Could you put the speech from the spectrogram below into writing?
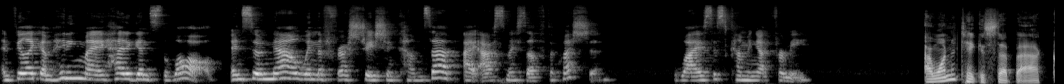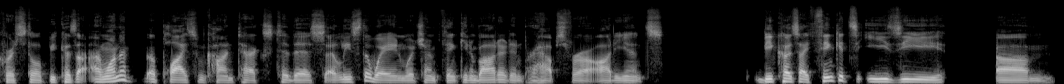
and feel like I'm hitting my head against the wall. And so now when the frustration comes up, I ask myself the question why is this coming up for me? I want to take a step back, Krystal, because I want to apply some context to this, at least the way in which I'm thinking about it, and perhaps for our audience, because I think it's easy um,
